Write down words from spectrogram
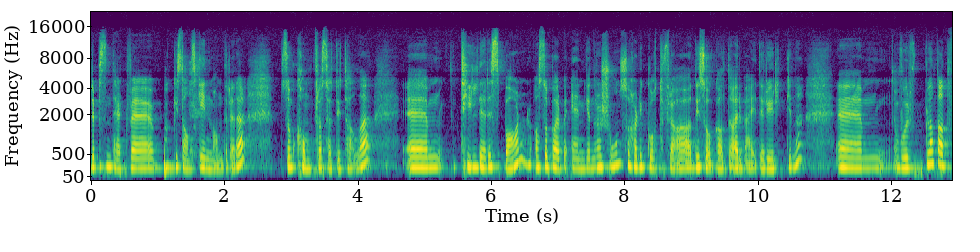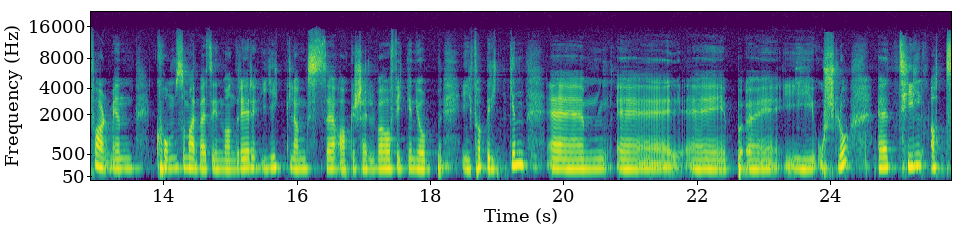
representert ved pakistanske innvandrere, som kom fra 70-tallet, til deres barn. altså Bare på én generasjon så har de gått fra de såkalte arbeideryrkene, hvor bl.a. faren min kom som arbeidsinnvandrer, gikk langs eh, Akerselva og fikk en jobb i fabrikken eh, eh, i Oslo, til at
